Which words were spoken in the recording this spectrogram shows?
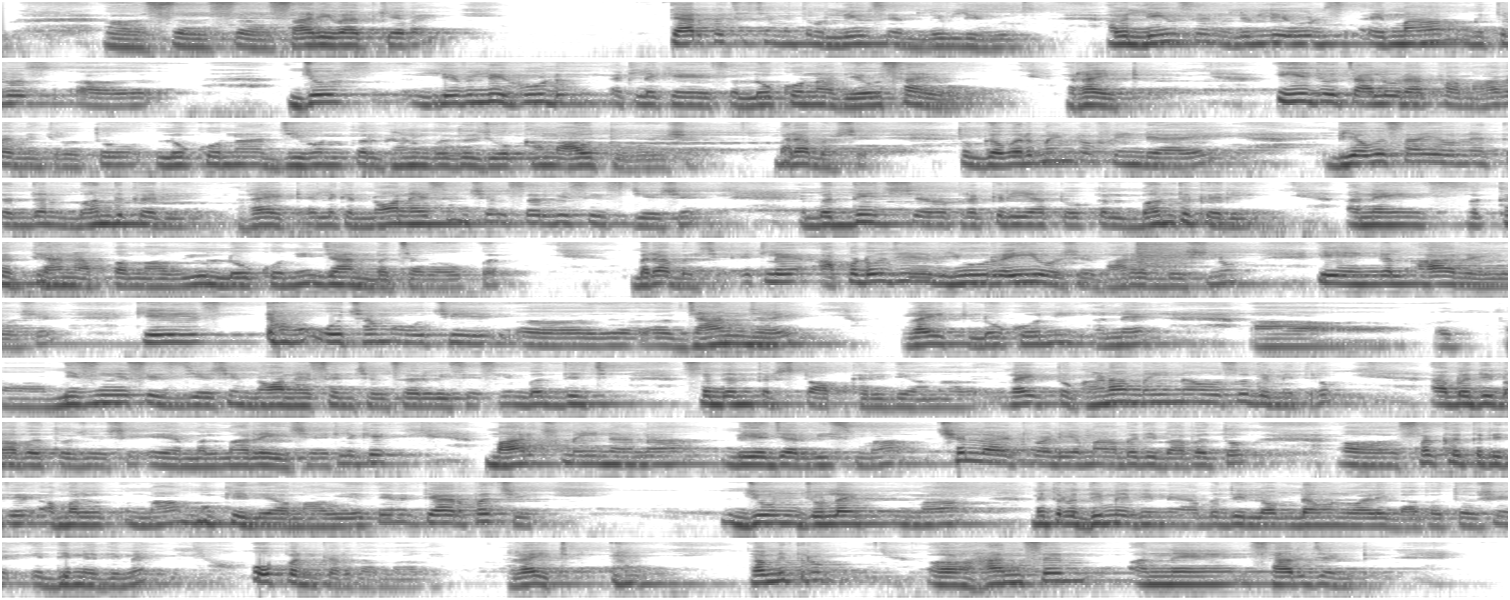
સારી વાત કહેવાય. ત્યાર પછી છે મિત્રો લીવ્સ એન્ડ લિવલીહુડ્સ હવે લીવ્સ એન્ડ લિવલીહુડ્સ એમાં મિત્રો જો લિવલીહુડ એટલે કે લોકોના વ્યવસાયો રાઈટ એ જો ચાલુ રાખવામાં આવે મિત્રો, તો લોકોના જીવન પર ઘણું બધું જોખમ આવતું હોય છે. બરાબર છે? તો ગવર્મેન્ટ ઓફ ઇન્ડિયાએ વ્યવસાયોને તદ્દન બંધ કરી રાઈટ એટલે કે નોન એસેન્શિયલ સર્વિસીસ જે છે, એ બધી જ પ્રક્રિયા ટોટલ બંધ કરી અને સખત ધ્યાન આપવામાં આવ્યું લોકોની જાન બચાવવા ઉપર. બરાબર છે? એટલે આપણો જે વ્યૂ રહ્યો છે ભારત દેશનો, એ એંગલ આ રહ્યો છે કે ઓછામાં ઓછી જાન જાય રાઈટ લોકોની અને બિઝનેસીસ જે છે નોન એસેન્શિયલ સર્વિસીસ એ બધી જ સદંતર સ્ટોપ કરી દેવામાં આવે. રાઈટ, તો ઘણા મહિનાઓ સુધી મિત્રો, આ બધી બાબતો જે છે, એ અમલમાં રહી છે. એટલે કે માર્ચ મહિનાના બે હજાર વીસમાં છેલ્લા અઠવાડિયામાં આ બધી બાબતો સખત રીતે અમલમાં મૂકી દેવામાં આવી હતી અને ત્યાર પછી જૂન, જુલાઈમાં મિત્રો, ધીમે ધીમે આ બધી લોકડાઉનવાળી બાબતો છે, એ ધીમે ધીમે ઓપન કરવામાં આવે. રાઈટ હવે મિત્રો. હાન્સેન અને સાર્જન્ટ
